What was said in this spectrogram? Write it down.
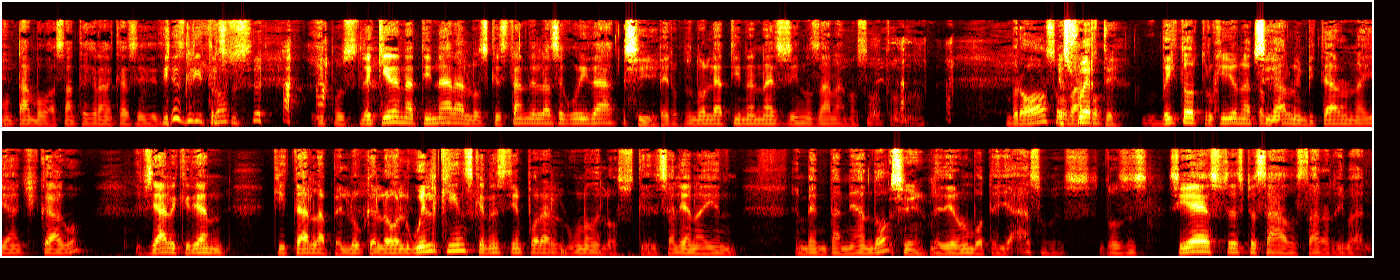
un tambo bastante grande, casi de 10 litros, y pues le quieren atinar a los que están de la seguridad, pero pues no le atinan a eso y nos dan a nosotros, ¿no? Broso, es fuerte. Víctor Trujillo no tocado, lo invitaron allá en Chicago, y pues ya le querían quitar la peluca. Luego el Wilkins, que en ese tiempo era uno de los que salían ahí en, en Ventaneando, le dieron un botellazo. Entonces, sí es, es pesado estar arriba en,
